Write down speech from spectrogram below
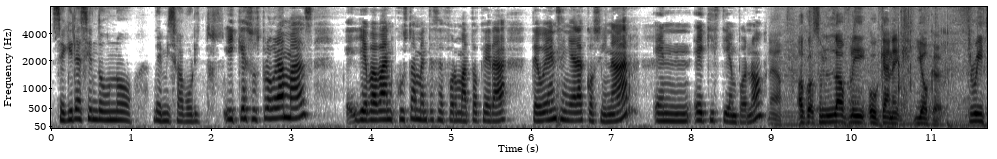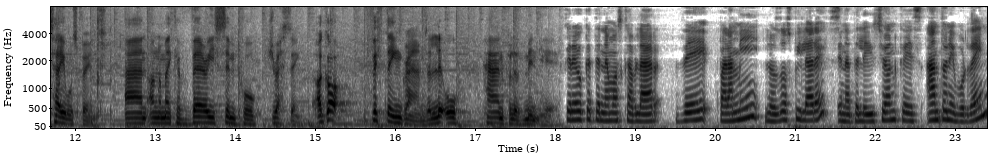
seguirá siendo uno de mis favoritos. y que sus programas eh, llevaban justamente ese formato que era te voy a enseñar a cocinar en X tiempo, ¿no? Now, I've got some lovely organic yogurt, three tablespoons, and I'm gonna make a very simple dressing. I got 15 grams, a little handful of mint here. Creo que tenemos que hablar de, para mí, los dos pilares en la televisión, que es Anthony Bourdain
